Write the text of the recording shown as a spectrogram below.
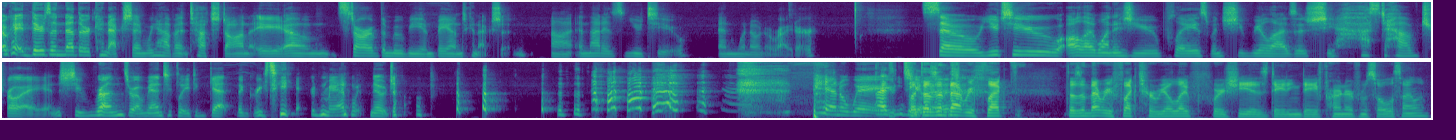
okay there's another connection we haven't touched on a um, star of the movie and band connection uh, and that is u2 and winona ryder so u2 all i want is you plays when she realizes she has to have troy and she runs romantically to get the greasy haired man with no job pan away As you to- But doesn't that reflect doesn't that reflect her real life where she is dating Dave Pirner from Soul Asylum?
